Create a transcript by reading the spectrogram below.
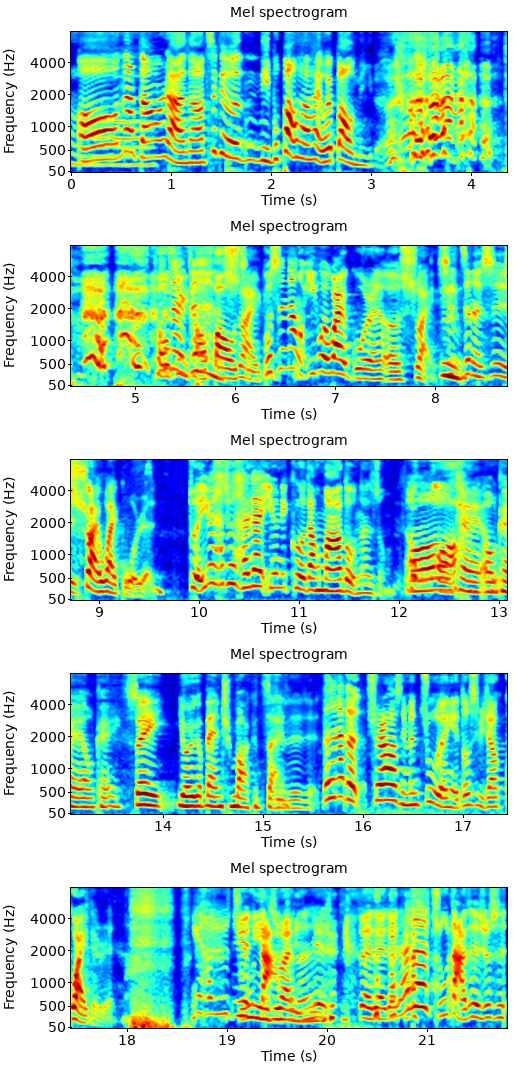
哦，那当然啊，这个你不抱他，他也会抱你的。他真的很帅，不是那种因为外国人而帅，嗯、是真的是帅外国人。对，因为他就还在 Uniqlo 当 model 那种。哦，OK，OK，OK，、okay, okay, okay, 所以有一个 benchmark 在。对对对，但是那个 share house 里面住人也都是比较怪的人啊。因为他就是主打。对对对，他是主打这个就是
